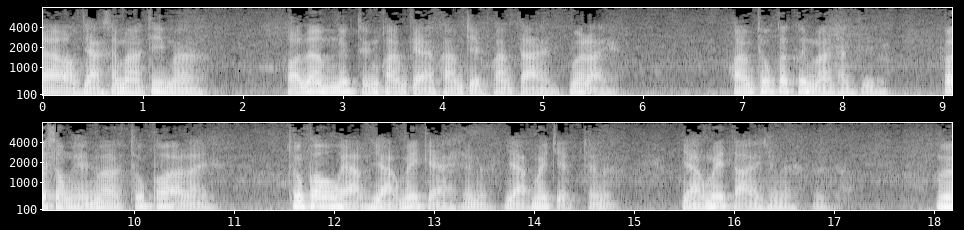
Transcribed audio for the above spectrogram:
ลาออกจากสมาธิมา พอเริ่มนึกถึงความแก่ความเจ็บความตายเมื่อไหร่ ความทุกข์ก็ขึ้นมาทันที ก็ทรงเห็นว่าทุกข์เพราะอะไร ทุกข์เพราะอยากอยากไม่แก่ใช่ไหมอยากไม่เจ็บใช่ไหมอยากไม่ตายใช่ไหมเมื่อ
